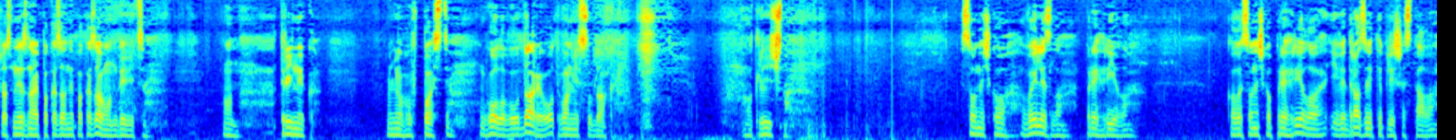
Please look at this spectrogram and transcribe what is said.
Зараз не знаю, показав, не показав, он дивіться. Он трійник. У нього в пасті. В голову удари, от вам і судак. Отлично. Сонечко вилізло, пригріло. Коли сонечко пригріло і відразу й тепліше стало.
